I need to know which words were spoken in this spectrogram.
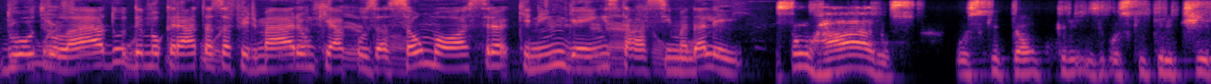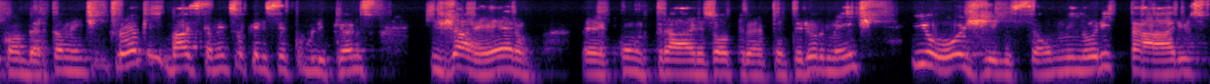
Do outro lado, democratas afirmaram que a acusação mostra que ninguém está acima da lei. São raros os que, tão, os que criticam abertamente Trump, e basicamente são aqueles republicanos que já eram é, contrários ao Trump anteriormente, e hoje eles são minoritários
